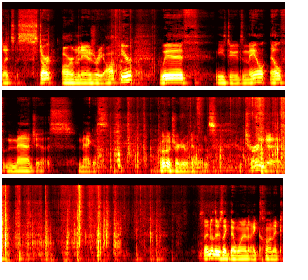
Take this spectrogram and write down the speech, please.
let's start our menagerie off here with these dudes. Male Elf Magus. Magus. Chrono Trigger villains. Turn good. So I know there's like that one iconic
